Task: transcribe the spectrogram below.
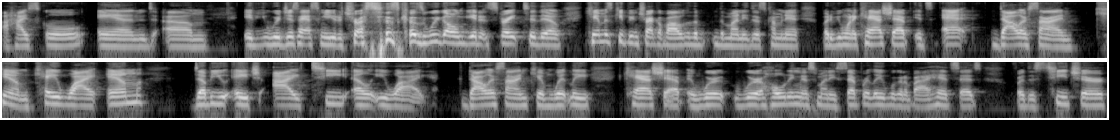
a high school. And um if you we're just asking you to trust us because we're gonna get it straight to them. Kim is keeping track of all of the, the money that's coming in. But if you want to cash app it's at dollar sign kym k-y-m W H I T L E Y. Dollar sign Kym Whitley, Cash App, and we're we're holding this money separately. We're gonna buy headsets for this teacher.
